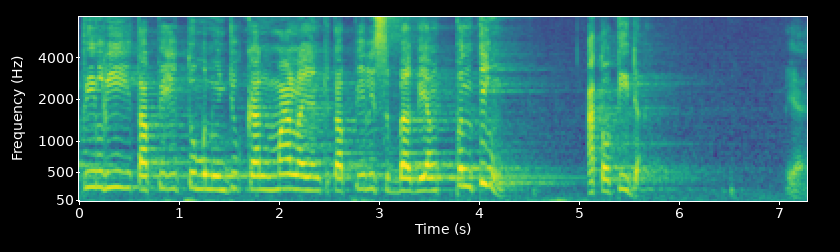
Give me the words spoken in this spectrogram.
pilih tapi itu menunjukkan mana yang kita pilih sebagai yang penting atau tidak. Ya.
